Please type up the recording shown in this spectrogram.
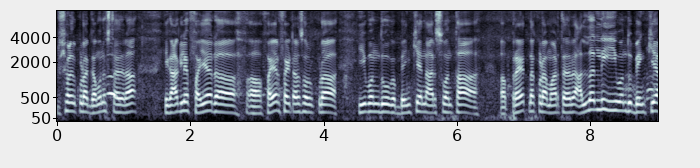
ದೃಶ್ಯಗಳು ಕೂಡ ಗಮನಿಸ್ತಾ ಇದ್ದೀರಾ. ಈಗಾಗಲೇ ಫೈಯರ್ ಫೈಯರ್ ಫೈಟರ್ಸ್ ಅವರು ಕೂಡ ಈ ಒಂದು ಬೆಂಕಿಯನ್ನು ಆರಿಸುವಂಥ ಪ್ರಯತ್ನ ಕೂಡ ಮಾಡ್ತಾ ಇದ್ದಾರೆ. ಅಲ್ಲಲ್ಲಿ ಈ ಒಂದು ಬೆಂಕಿಯ,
